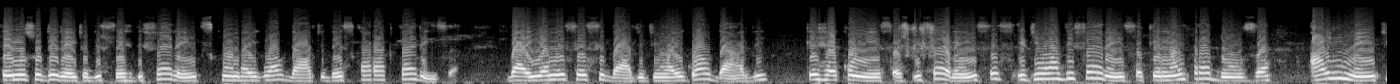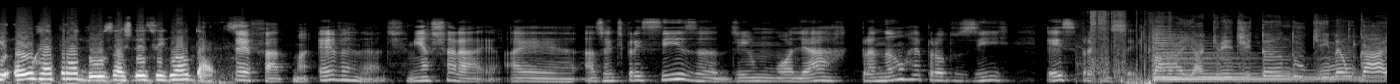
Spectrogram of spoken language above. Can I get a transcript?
temos o direito de ser diferentes quando a igualdade descaracteriza. Daí a necessidade de uma igualdade que reconheça as diferenças e de uma diferença que não produza, alimente ou reproduza as desigualdades. É, Fátima, é verdade. Me achará. É, a gente precisa de um olhar para não reproduzir esse preconceito. Vai acreditando que não cai,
